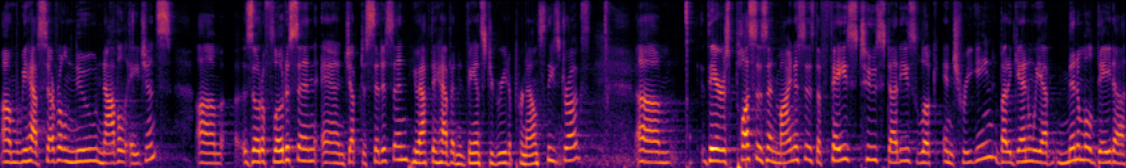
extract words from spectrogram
Um, we have several new novel agents. Um, and gepotidacin. You have to have an advanced degree to pronounce these drugs. Um, there's pluses and minuses. The phase two studies look intriguing, but again, we have minimal data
